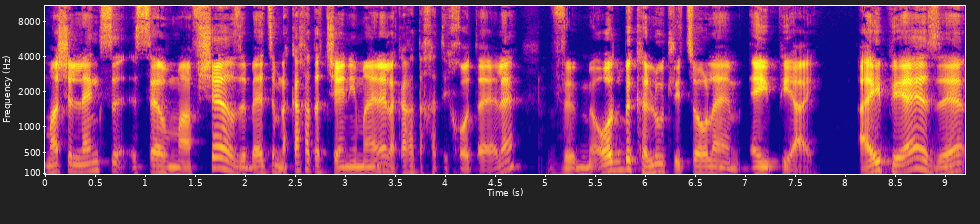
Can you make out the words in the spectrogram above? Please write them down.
מה שלנגסרב מאפשר זה בעצם לקחת את הצ'יינים האלה, לקחת את החתיכות האלה, ומאוד בקלות ליצור להם API. ה-API הזה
